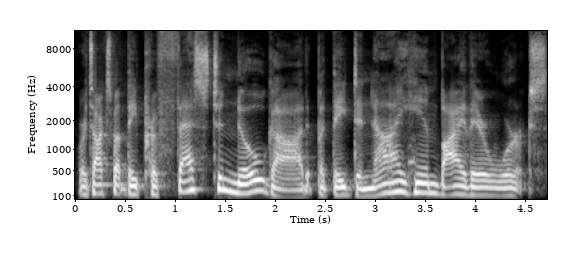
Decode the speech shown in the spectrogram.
where it talks about they profess to know God, but they deny him by their works.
